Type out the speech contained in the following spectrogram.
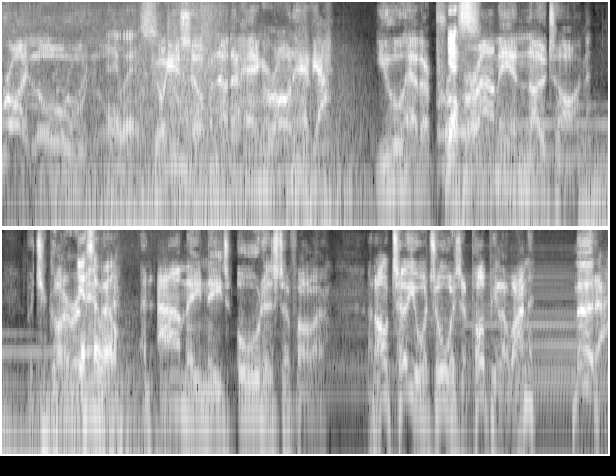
Right, Lord. Anyways. Got yourself another hanger on, have ya? You'll have a proper Yes. army in no time. But you gotta remember, Yes, I will. an army needs orders to follow. And I'll tell you what's always a popular one. Murder.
